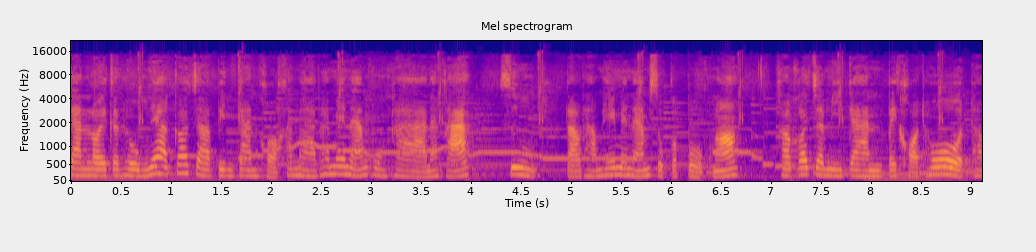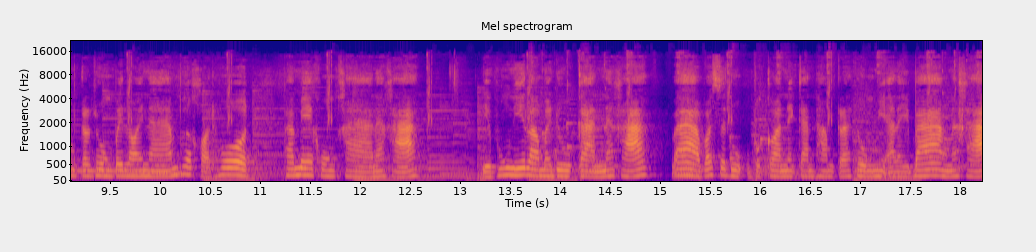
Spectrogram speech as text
การลอยกระทงเนี่ยก็จะเป็นการขอขมาพระแม่น้ำคงคานะคะ ซึ่งเราทำให้แม่น้ำสกปรกเนาะเขาก็จะมีการไปขอโทษทำกระทงไปลอยน้ำเพื่อขอโทษพระแม่คงคานะคะ ดี๋ยวพรุ่งนี้เรามาดูกันนะคะ ว่าวัสดุอุปกรณ์ในการทำกระทงมีอะไรบ้างนะคะ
